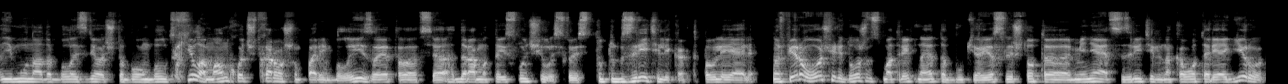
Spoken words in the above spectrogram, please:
Ему надо было сделать, чтобы он был хилом, а он хочет хорошим парень был, и из-за этого вся драма-то и случилась. То есть тут, тут зрители как-то повлияли. Но в первую очередь должен смотреть на это букер. Если что-то меняется, зрители на кого-то реагируют,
